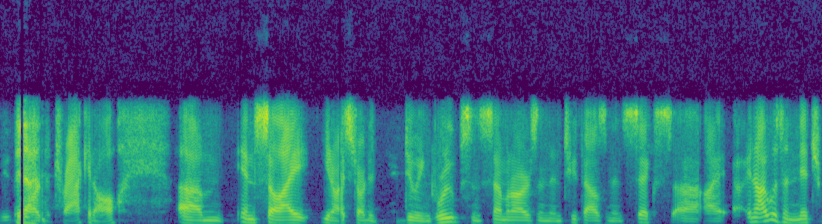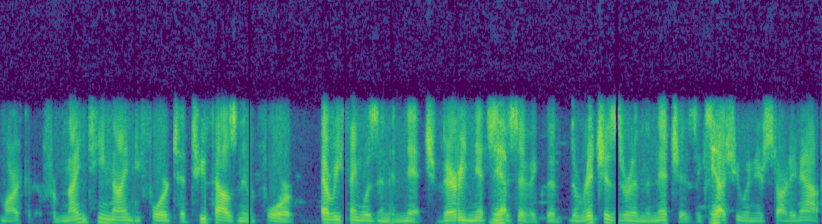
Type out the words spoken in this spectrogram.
it's Yeah. hard to track it all. Um, and so I, you know, I started doing groups and seminars, and in 2006, uh, I and I was a niche marketer from 1994 to 2004. Everything was in a niche, very niche Yep. specific. The the riches are in the niches, especially when you're starting out.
